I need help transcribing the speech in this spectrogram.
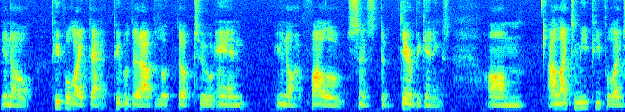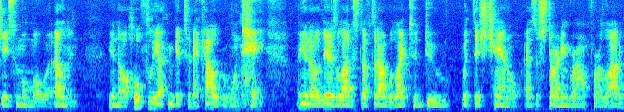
you know, people like that, people that I've looked up to and, you know, have followed since the, their beginnings. Um, I like to meet people like Jason Momoa, Ellen. You know, hopefully I can get to that caliber one day. You know, there's a lot of stuff that I would like to do with this channel as a starting ground for a lot of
